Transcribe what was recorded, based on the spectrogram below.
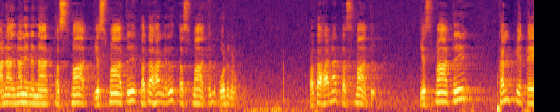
ஆனால் அதனால என்னென்னா தஸ்மாத் எஸ்மாத்து ததகாங்கிறது தஸ்மாத்துன்னு போட்டுக்கணும். ததகானா தஸ்மாத்து எஸ்மாத்து கல்பியத்தை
